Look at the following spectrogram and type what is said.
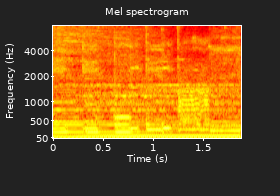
Bye.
